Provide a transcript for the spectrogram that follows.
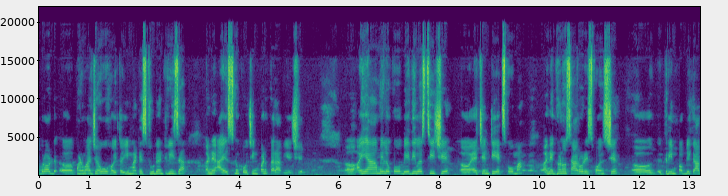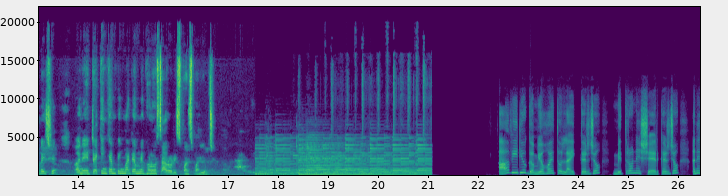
અબ્રોડ ભણવા જવું હોય તો એ માટે સ્ટુડન્ટ વિઝા અને આઈએસનું કોચિંગ પણ કરાવીએ છીએ. અહીંયા અમે લોકો બે દિવસથી છીએ એચએનટી એક્સપોમાં અને ઘણો સારો રિસ્પોન્સ છે. ક્રીમ પબ્લિક આવે છે અને ટ્રેકિંગ કેમ્પિંગ માટે અમને ઘણો સારો રિસ્પોન્સ મળ્યો છે. આ વિડિયો ગમ્યો હોય તો લાઇક કરજો, મિત્રોને શેર કરજો અને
